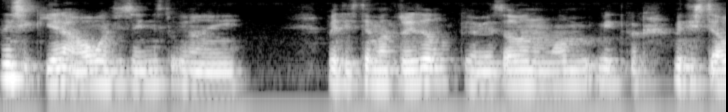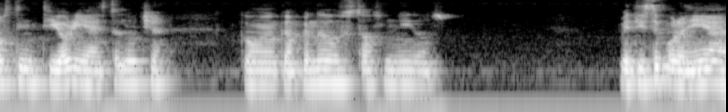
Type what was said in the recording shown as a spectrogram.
Ni siquiera Owens y Zayn estuvieron ahí. Metiste a Matt Riddle, que había estado en un Midcard. Metiste a Austin Theory a esta lucha como el campeón de los Estados Unidos. Metiste por ahí a,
